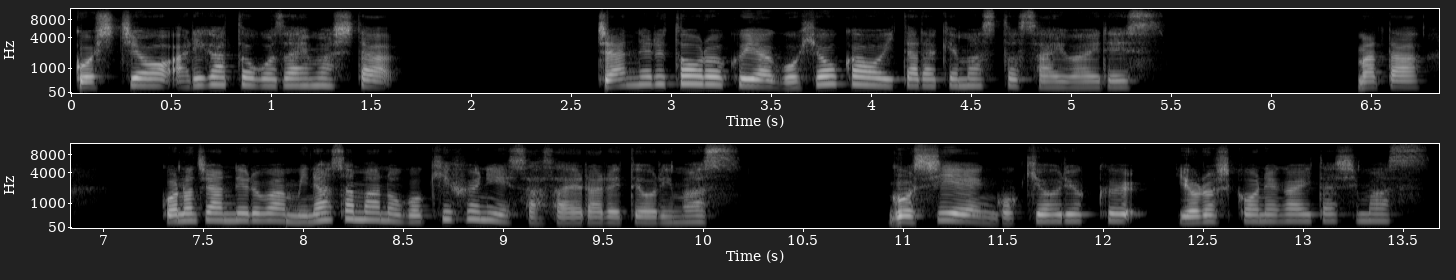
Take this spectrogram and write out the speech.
ご視聴ありがとうございました。チャンネル登録やご評価をいただけますと幸いです。また、このチャンネルは皆様のご寄付に支えられております。ご支援、ご協力、よろしくお願いいたします。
